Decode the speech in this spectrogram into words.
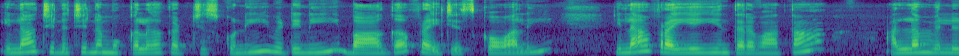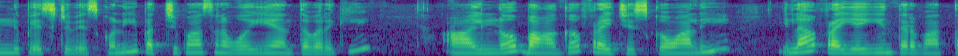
ఇలా చిన్న చిన్న ముక్కలుగా కట్ చేసుకొని వీటిని బాగా ఫ్రై చేసుకోవాలి. ఇలా ఫ్రై అయిన తర్వాత అల్లం వెల్లుల్లి పేస్ట్ వేసుకొని పచ్చిపాసన పోయేంతవరకు ఆయిల్లో బాగా ఫ్రై చేసుకోవాలి. ఇలా ఫ్రై అయిన తర్వాత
